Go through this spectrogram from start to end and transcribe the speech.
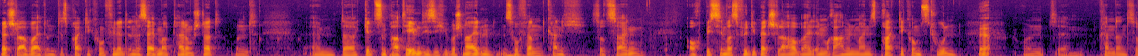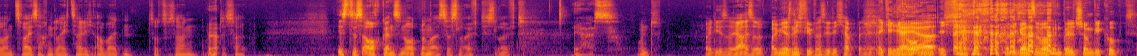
Bachelorarbeit und das Praktikum findet in derselben Abteilung statt und ähm, da gibt es ein paar Themen, die sich überschneiden. Insofern kann ich sozusagen auch ein bisschen was für die Bachelorarbeit im Rahmen meines Praktikums tun Ja. und ähm, kann dann so an zwei Sachen gleichzeitig arbeiten, sozusagen. Und Ja. deshalb ist es auch ganz in Ordnung, als es läuft. Es läuft. Ja, es Und bei dir so, ja, also bei mir ist nicht viel passiert. Ich habe äh, eckige Ja, Augen. ja. Ich habe die ganze Woche im Bildschirm geguckt.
